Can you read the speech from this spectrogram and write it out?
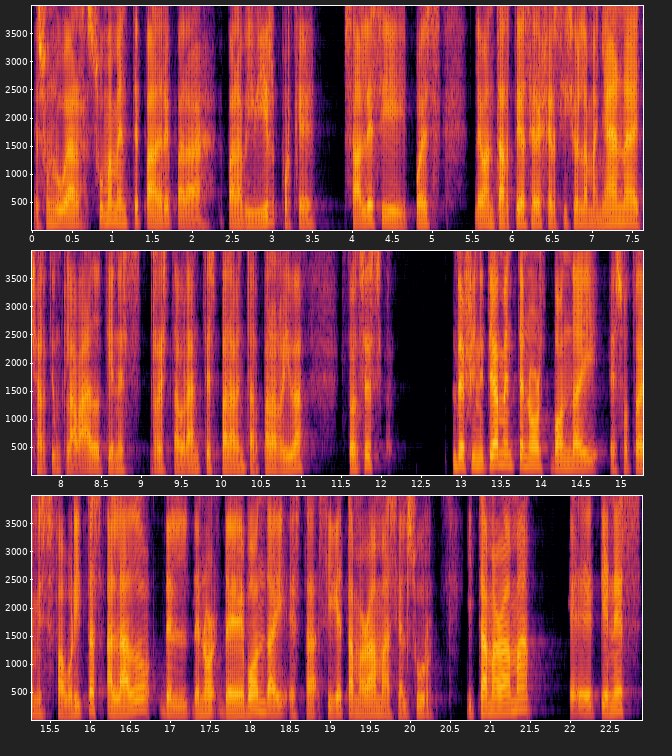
Es un lugar sumamente padre para, para vivir porque sales y puedes levantarte a hacer ejercicio en la mañana, echarte un clavado, tienes restaurantes para aventar para arriba. Entonces, definitivamente North Bondi es otra de mis favoritas. Al lado del, de, Bondi está, sigue Tamarama hacia el sur. Y Tamarama eh, tienes,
